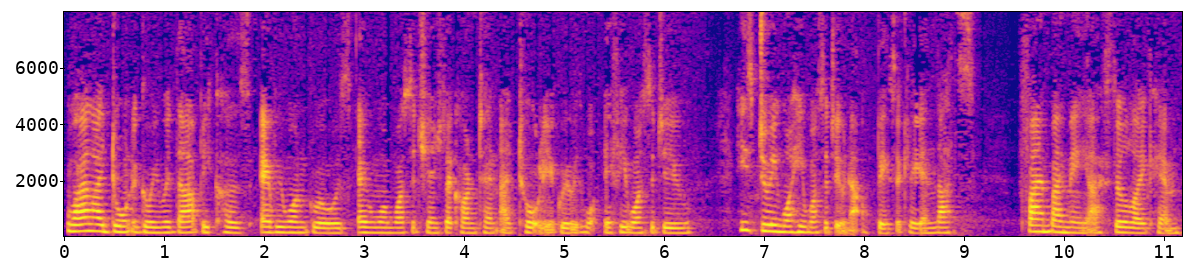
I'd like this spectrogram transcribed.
while I don't agree with that because everyone grows, everyone wants to change their content, I totally agree with what if he wants to do he's doing what he wants to do now, basically, and that's fine by me. I still like him.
